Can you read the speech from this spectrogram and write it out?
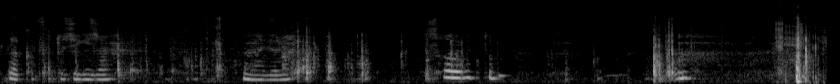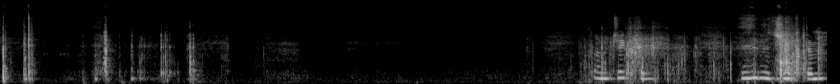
bir dakika foto çekeceğim. Ona göre. Sabit dur. Tamam çektim. Sizi de çektim.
